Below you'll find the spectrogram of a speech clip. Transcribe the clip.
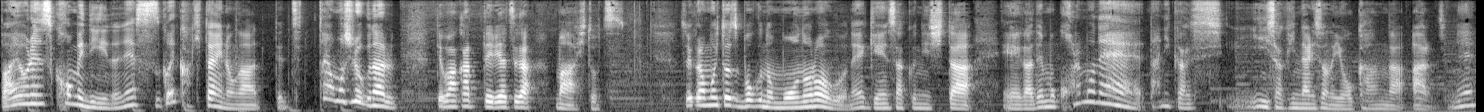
バイオレンスコメディでねすごい書きたいのがあって絶対面白くなるって分かってるやつがまあ一つ。それからもう一つ僕のモノローグをね、原作にした映画でも、これもね、何かいい作品になりそうな予感があるんですよね。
